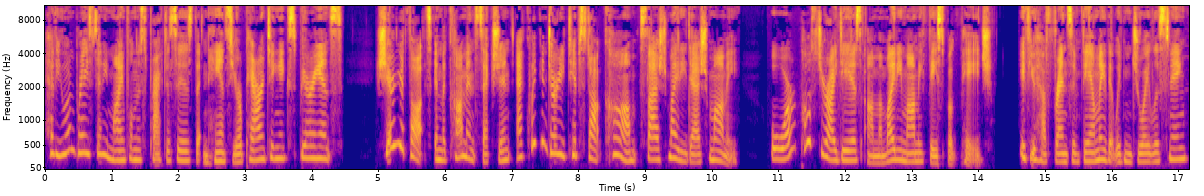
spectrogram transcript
Have you embraced any mindfulness practices that enhance your parenting experience? Share your thoughts in the comments section at quickanddirtytips.com slash mighty-mommy or post your ideas on the Mighty Mommy Facebook page. If you have friends and family that would enjoy listening,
